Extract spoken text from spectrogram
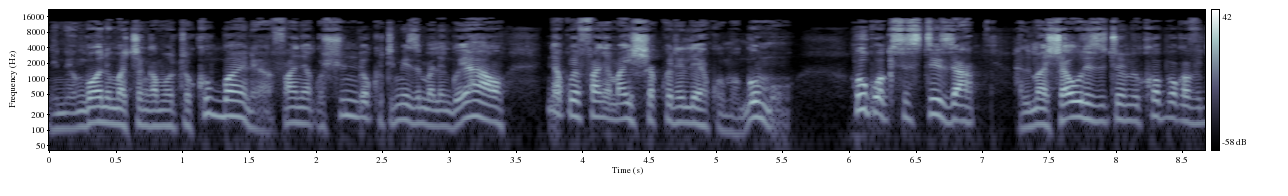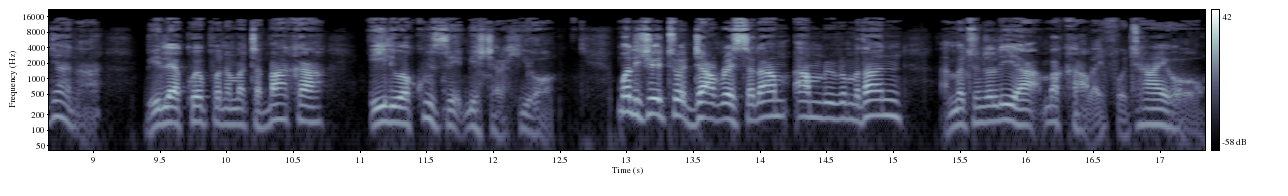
ni miongoni mwa changamoto kubwa inayofanya kushindwa kutimiza malengo yao na kuyafanya maisha kuendelea kwa magumu, huku wakisisitiza halmashauri zitoe mikopo kwa vijana bila ya kuwepo na matabaka ili wakuze biashara hiyo. Mwandishi wetu wa Dar es Salaam, Amri Ramadhan, ametuandalia makala ifuatayo.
